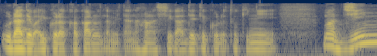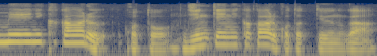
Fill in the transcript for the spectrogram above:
裏ではいくらかかるんだみたいな話が出てくるときに、まあ、人命に関わること人権に関わることっていうのが、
